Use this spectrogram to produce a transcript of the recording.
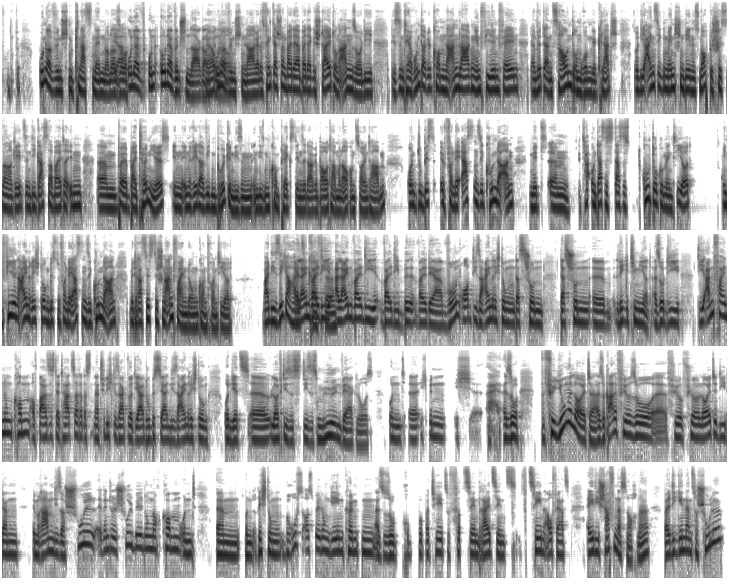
unerwünschten Knast nennen oder ja, so. uner, un, unerwünschten Lager. Ja, genau. unerwünschten Lager. Das fängt ja schon bei der, bei der Gestaltung an. So. Die, die sind heruntergekommene Anlagen in vielen Fällen. Dann wird da ein Zaun drumrum geklatscht. So die einzigen Menschen, denen es noch beschissener geht, sind die Gastarbeiter in, ähm, bei, Tönnies in, in Reda Wiedenbrück in diesem, in diesem Komplex, den sie da gebaut haben und auch umzäunt haben. Und du bist äh, von der ersten Sekunde an mit, ähm, und das ist, das ist gut dokumentiert, in vielen Einrichtungen bist du von der ersten Sekunde an mit rassistischen Anfeindungen konfrontiert. Weil die Sicherheitskräfte... Allein weil die, allein weil die, weil die, weil der Wohnort dieser Einrichtungen das schon, das schon äh, legitimiert. Also die, die Anfeindungen kommen auf Basis der Tatsache, dass natürlich gesagt wird, ja, du bist ja in dieser Einrichtung und jetzt äh, läuft dieses, dieses Mühlenwerk los. Und äh, ich bin, ich, äh, also für junge Leute, also gerade für so, äh, für, für Leute, die dann im Rahmen dieser Schul, eventuell Schulbildung noch kommen und ähm, und Richtung Berufsausbildung gehen könnten, also so Pu Pubertät, so 14, 13, 10 aufwärts, ey, die schaffen das noch, ne? Weil die gehen dann zur Schule,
